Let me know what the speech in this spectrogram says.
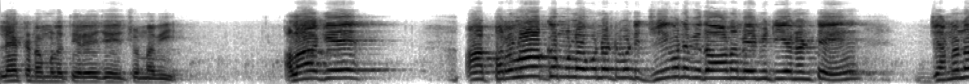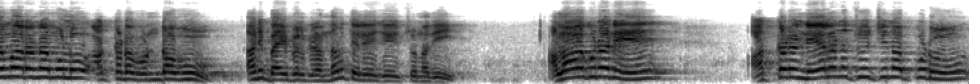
లేఖనములు తెలియజేయుచున్నవి. అలాగే ఆ పరలోకంలో ఉన్నటువంటి జీవన విధానం ఏమిటి అని అంటే జనన మరణములు అక్కడ ఉండవు అని బైబిల్ గ్రంథం తెలియజేయుచున్నది. అలాగుననే అక్కడ నేలను చూచినప్పుడు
